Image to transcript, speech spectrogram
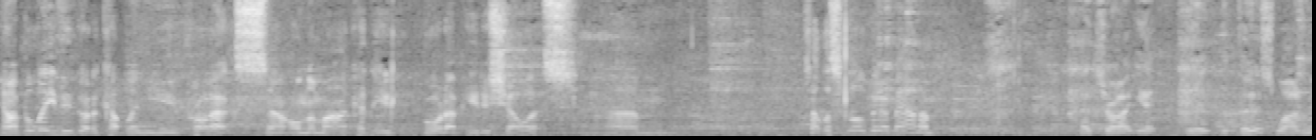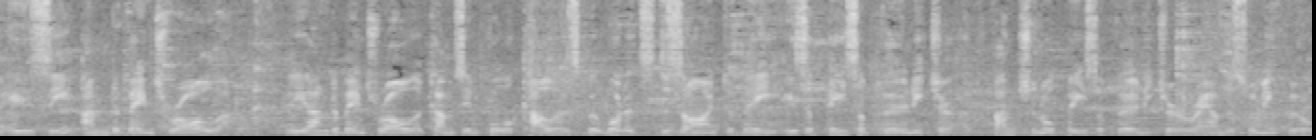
Now, I believe you've got a couple of new products uh, on the market that you've brought up here to show us. Um, tell us a little bit about them. That's right, yeah. The, the first one is the underbench roller. The underbench roller comes in four colours, but what it's designed to be is a piece of furniture, a functional piece of furniture around the swimming pool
